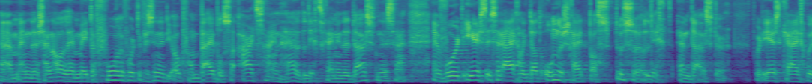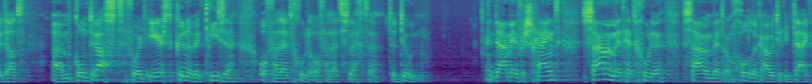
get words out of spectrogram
Um, en er zijn allerlei metaforen voor te verzinnen die ook van bijbelse aard zijn. Hè? Het licht schijnt in de duisternis. En voor het eerst is er eigenlijk dat onderscheid pas tussen licht en duister. Voor het eerst krijgen we dat um, contrast. Voor het eerst kunnen we kiezen ofwel het goede ofwel het slechte te doen. En daarmee verschijnt samen met het goede, samen met een goddelijke autoriteit,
